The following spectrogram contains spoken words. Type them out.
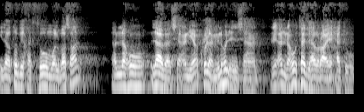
إذا طبخ الثوم والبصل أنه لا بأس أن يأكل منه الإنسان لأنه تذهب رائحته.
